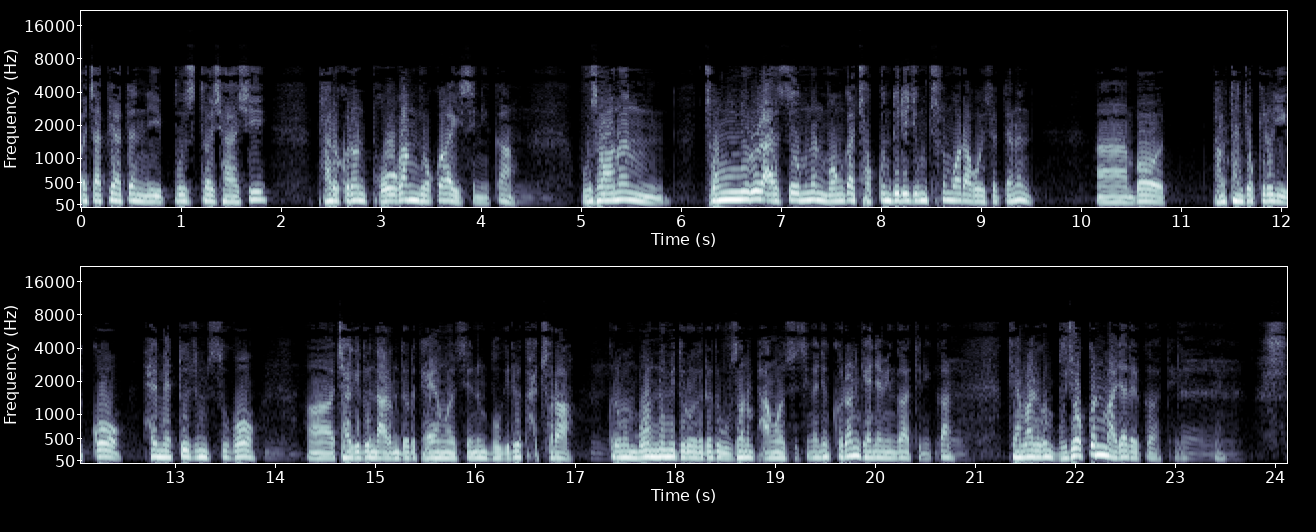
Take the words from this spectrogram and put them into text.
어차피 하여튼 이 부스터샷이 바로 그런 보강 효과가 있으니까 음. 우선은 종류를 알 수 없는 뭔가 적군들이 지금 출몰 하고 있을 때는 아 뭐 방탄조끼를 입고 헬멧도 좀 쓰고 음. 어 자기도 나름대로 대응할 수 있는 무기를 갖춰라. 음. 그러면 뭔 놈이 들어오더라도 우선은 방어할 수 있으니까 지금 그런 개념인 것 같으니까 네. 이건 무조건 맞아야 될 것 같아요. 네.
